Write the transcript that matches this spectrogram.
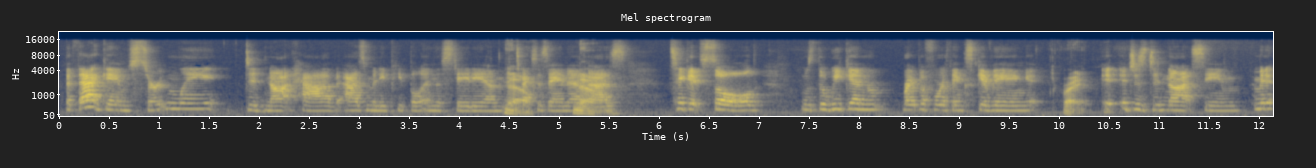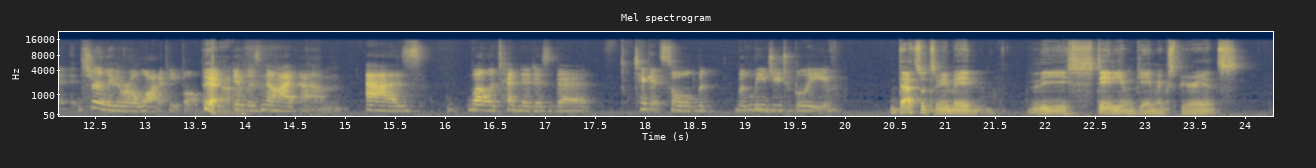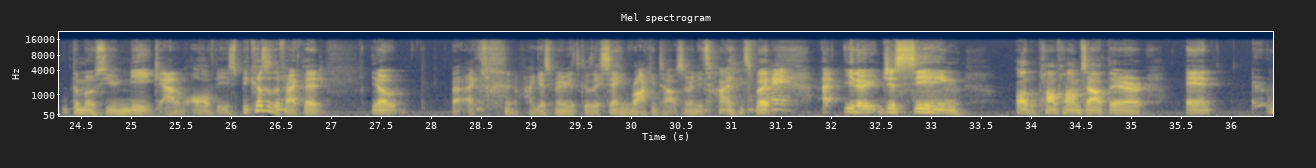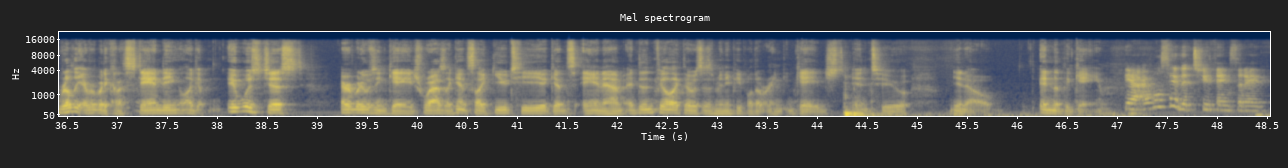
But that game certainly did not have as many people in the stadium no. in Texas A&M no. as tickets sold. It was the weekend right before Thanksgiving. Right. It, it just did not seem. I mean, it, certainly there were a lot of people, but yeah. it, it was not um, as well attended as the tickets sold would would lead you to believe. That's what to me made the stadium game experience the most unique out of all of these because of the fact that you know I, I guess maybe it's because they sang Rocky Top so many times, but right. I, you know, just seeing all the pom poms out there and really everybody kind of standing, like it was just everybody was engaged. Whereas against like UT, against A and M, it didn't feel like there was as many people that were engaged into, you know, into the game. Yeah, I will say the two things that I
